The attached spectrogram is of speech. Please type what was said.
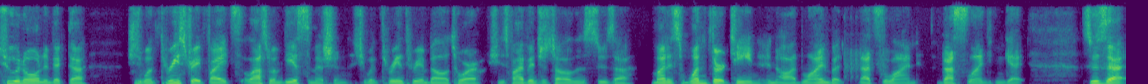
Two and zero in Invicta. She's won three straight fights. The last one via submission. She went three and three in Bellator. She's five inches taller than Souza. Minus 113 in odd line, but that's the line. Best line you can get. Souza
